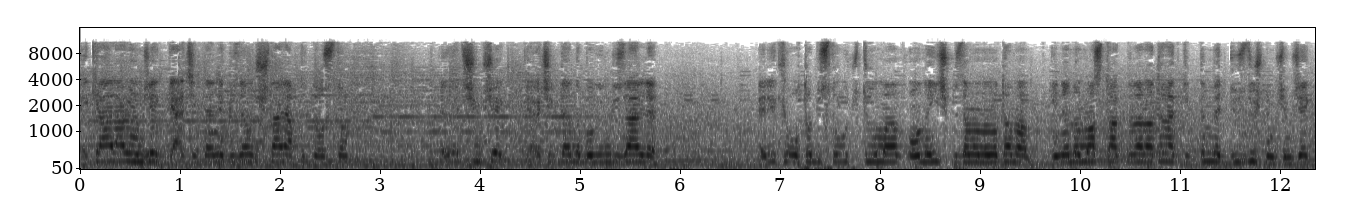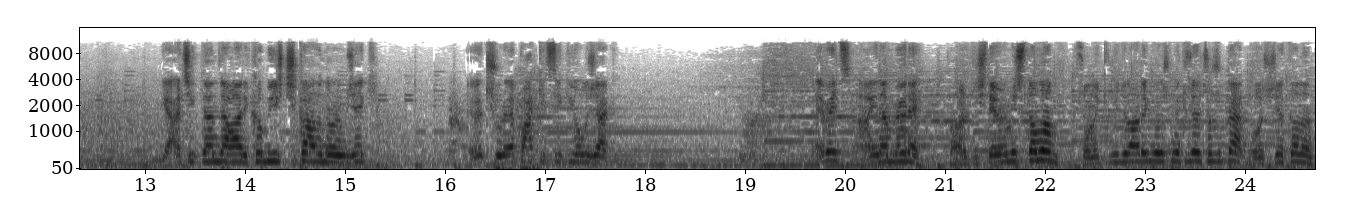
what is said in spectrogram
Pekala örümcek. Gerçekten de güzel uçuşlar yaptık dostum. Evet Şimşek. Gerçekten de bugün güzeldi. Hele ki otobüste uçtuğum an onu hiçbir zaman unutamam. İnanılmaz taklalar atarak gittim ve düz düştüm Şimşek. Gerçekten de harika bir iş çıkardın örümcek. Evet şuraya park etsek iyi olacak. Evet aynen böyle. Park işlememiz tamam. Sonraki videolarda görüşmek üzere çocuklar. Hoşçakalın.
